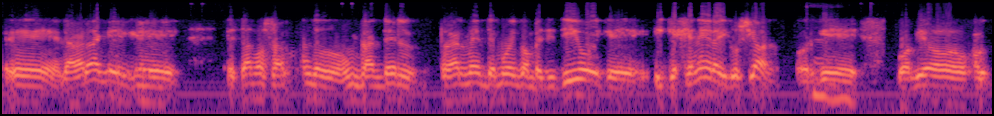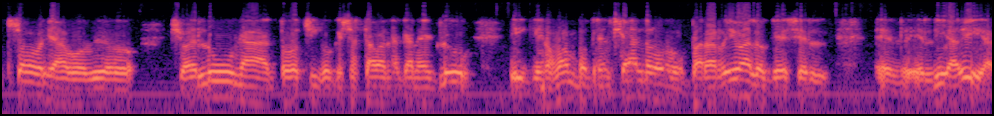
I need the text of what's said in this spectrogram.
La verdad que, estamos hablando un plantel realmente muy competitivo y que y que genera ilusión, porque volvió Soria, volvió Joel Luna, todos chicos que ya estaban acá en el club y que nos van potenciando para arriba lo que es el, el, día a día.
